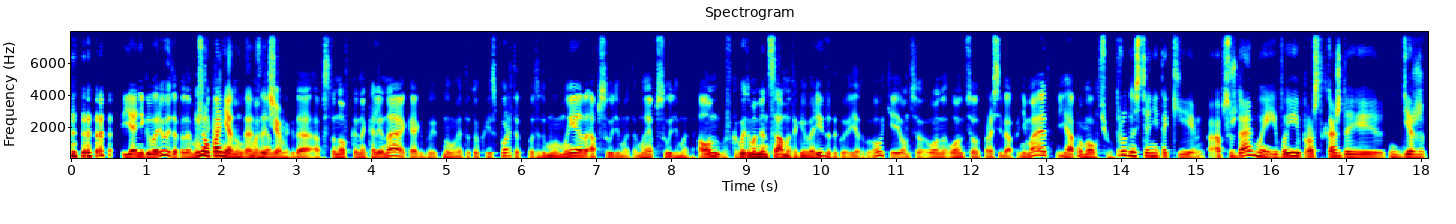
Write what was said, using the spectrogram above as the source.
да. Я не говорю это, потому что ну, понятно, ну, да, в момент, зачем? когда обстановка накалена, как бы, ну, это только испортит. Вот я думаю, мы обсудим это, мы обсудим это. А он в какой-то момент сам это говорит, и такой, я такой, окей, он все, он, он все про себя понимает, я помолчу. Трудности они такие обсуждаемые, и вы просто каждый держит,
